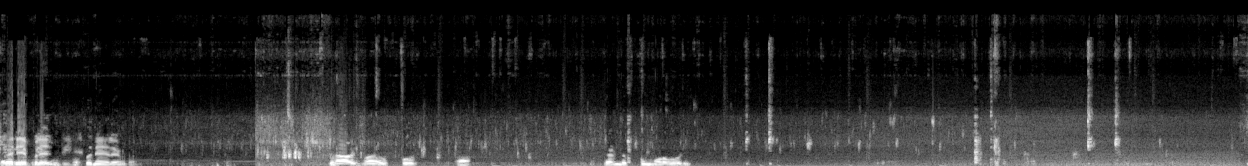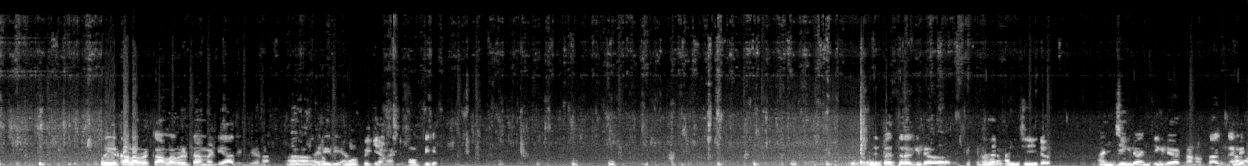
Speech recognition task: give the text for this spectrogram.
കരിവേപ്പിലയും പുതിനയിലയും കൂടെ ഇതിനാവശ്യമായ ഉപ്പ്. ആ. രണ്ട് സ്പൂൺ മുളക് പൊടി. ഈ കളർ കളർ കിട്ടാൻ വേണ്ടി ആദ്യം ചെയ്യണം. ആ. മൂപ്പിക്കാൻ വേണ്ടി. മൂപ്പിക്കാം. ഇതിപ്പോ എത്ര കിലോ ചിക്കൻ അത് അഞ്ച് കിലോ. അഞ്ച് കിലോ അഞ്ച് കിലോ ആയിട്ടാണ് ഉണ്ടാക്കുന്നത് അല്ലേ?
